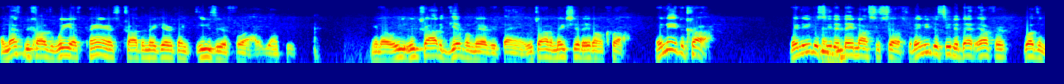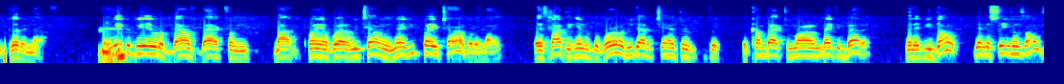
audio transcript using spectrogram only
And that's because we as parents try to make everything easier for our young people. You know, we, we try to give them everything. We try to make sure they don't cry. They need to cry. They need to see mm-hmm. that they're not successful. They need to see that that effort wasn't good enough. They need to be able to bounce back from not playing well. And we tell them, man, you played terrible tonight. It's not the end of the world. You got a chance to, to, to come back tomorrow and make it better. And if you don't, then the season's over.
